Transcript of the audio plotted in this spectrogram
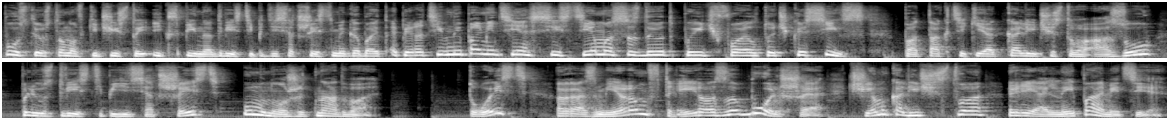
После установки чистой XP на 256 мегабайт оперативной памяти система создает pagefile.sys по тактике количество АЗУ плюс 256 умножить на 2. То есть размером в три раза больше, чем количество реальной памяти.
